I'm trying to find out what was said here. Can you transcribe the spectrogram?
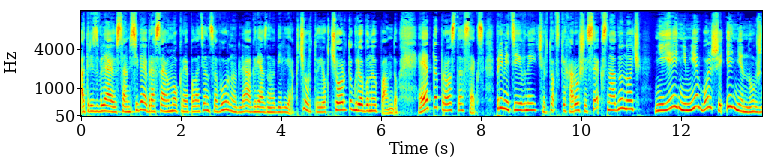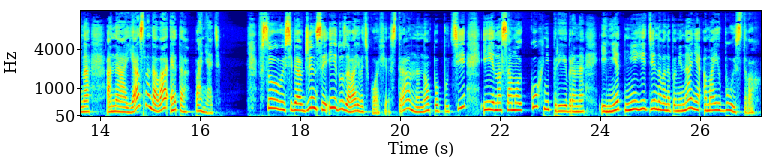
Отрезвляю сам себя и бросаю мокрое полотенце в урну для грязного белья. К черту ее, к черту гребаную панду. Это просто секс. Примитивный, чертовски хороший секс на одну ночь. Ни ей, ни мне больше и не нужно. Она ясно дала это понять. Всовываю себя в джинсы и иду заваривать кофе. Странно, но по пути и на самой кухне прибрано, и нет ни единого напоминания о моих буйствах.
